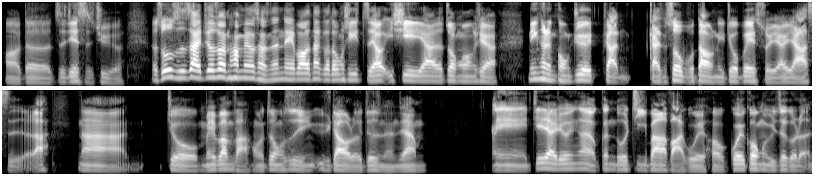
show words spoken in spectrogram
啊的直接死去了。说实在，就算它没有产生内爆，那个东西只要一泄压的状况下，你可能恐惧感感受不到，你就被水压压死了啦，那就没办法，我这种事情遇到了就只能这样。诶、接下来就应该有更多鸡巴的法规哈，归功于这个人，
